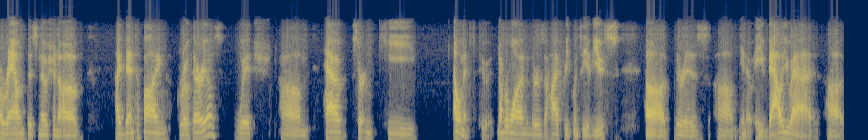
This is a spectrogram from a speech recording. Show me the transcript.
around this notion of identifying growth areas which um, have certain key elements to it. Number one, there's a high frequency of use. Uh, there is, um, you know, a value add, uh,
